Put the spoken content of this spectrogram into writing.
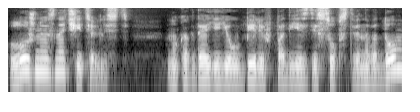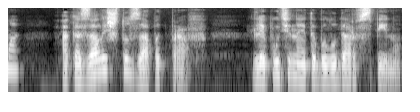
ложную значительность, но когда ее убили в подъезде собственного дома – Оказалось, что Запад прав. Для Путина это был удар в спину,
